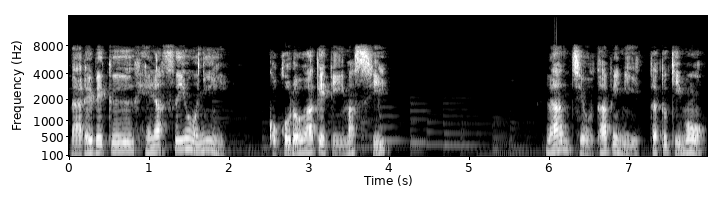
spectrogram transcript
なるべく減らすように心がけていますし、ランチを食べに行った時も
